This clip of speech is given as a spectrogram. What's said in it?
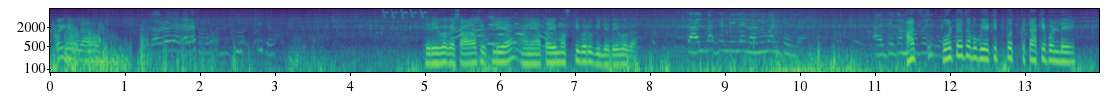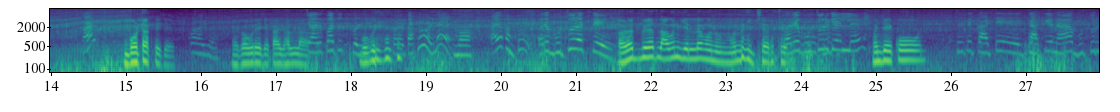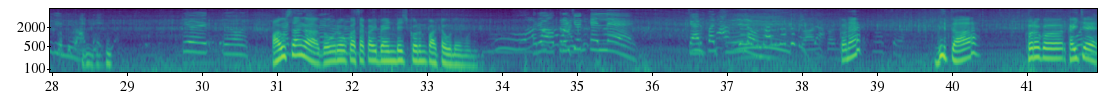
होय गेला तर हे बघा शाळा सुटली आहे आणि आता हे मस्ती करू गेले ते बघा काल हनुमान केलं आज बोटाचं बघूया कितपत टाके पडले? बोटात त्याचे? गौऱ्याचे काय झाला चार पाचच पडले बघूया. अरे ते हळद बिळद लावून गेलं म्हणून म्हणून विचारतो अरे बुतूर गेले म्हणजे कोण काटे टाके ना बुतूर गेले पाऊस सांगा गौरव का सकाळी बँडेज करून पाठवलंय म्हणून. अरे ऑपरेशन केलंय. चार पाच सुई लावले कोणा भीता? खरोखर खायचे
